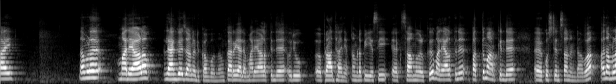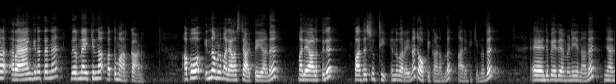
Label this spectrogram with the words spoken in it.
ഹായ് നമ്മൾ മലയാളം ലാംഗ്വേജ് ആണ് എടുക്കാൻ പോകുന്നത്. നമുക്കറിയാലോ മലയാളത്തിന്റെ ഒരു പ്രാധാന്യം. നമ്മുടെ പി എസ് സി എക്സാമുകൾക്ക് മലയാളത്തിന് പത്ത് മാർക്കിന്റെ ക്വസ്റ്റ്യൻസ് ആണ് ഉണ്ടാവുക. അത് നമ്മൾ റാങ്കിനെ തന്നെ നിർണയിക്കുന്ന പത്ത് മാർക്കാണ് അപ്പോൾ ഇന്ന് നമ്മൾ മലയാളം സ്റ്റാർട്ട് ചെയ്യാണ്. മലയാളത്തിൽ പദശുദ്ധി എന്ന് പറയുന്ന ടോപ്പിക്കാണ് നമ്മൾ ആരംഭിക്കുന്നത്. എന്റെ പേര് രമണി എന്നാണ്. ഞാൻ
